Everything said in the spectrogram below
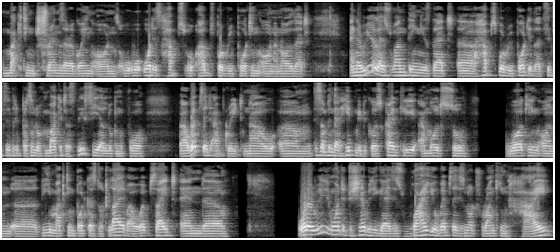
marketing trends that are going on. What is HubSpot reporting on and all that. And I realized one thing is that uh, HubSpot reported that 63% of marketers this year are looking for a website upgrade. Now, um, this is something that hit me because currently I'm also working on uh, the marketingpodcast.live, our website, and uh, what I really wanted to share with you guys is why your website is not ranking high,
